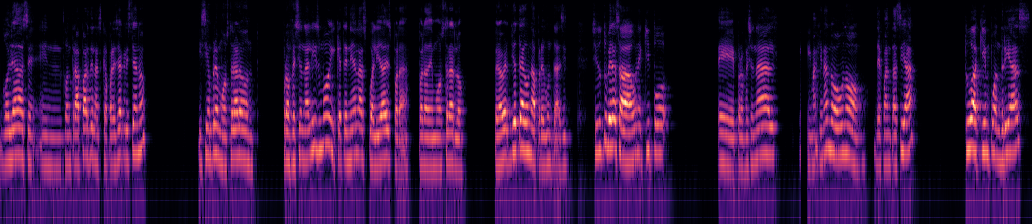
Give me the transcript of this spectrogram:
goleadas en, contraparte en las que aparecía Cristiano y siempre mostraron profesionalismo y que tenían las cualidades para, para demostrarlo. Pero a ver, yo te hago una pregunta. Si, si tú tuvieras a un equipo eh, profesional, imaginando uno de fantasía, ¿tú a quién pondrías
